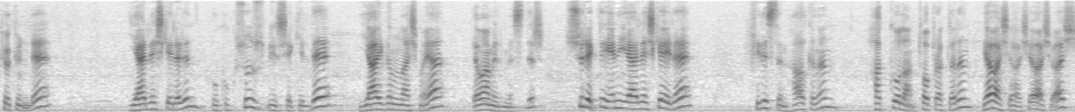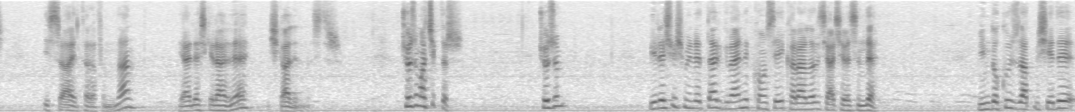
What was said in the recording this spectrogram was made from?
kökünde yerleşkelerin hukuksuz bir şekilde yaygınlaşmaya devam edilmesidir. Sürekli yeni yerleşkeyle Filistin halkının hakkı olan toprakların yavaş yavaş yavaş yavaş İsrail tarafından yerleşkelerle işgal edilmesidir. Çözüm açıktır. Çözüm Birleşmiş Milletler Güvenlik Konseyi kararları çerçevesinde 1967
